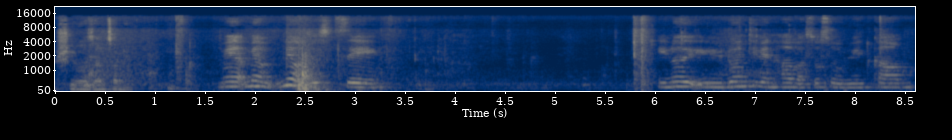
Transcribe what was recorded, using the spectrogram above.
she was answering. me, me, me, I was just saying. You know, you don't even have a source of income.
